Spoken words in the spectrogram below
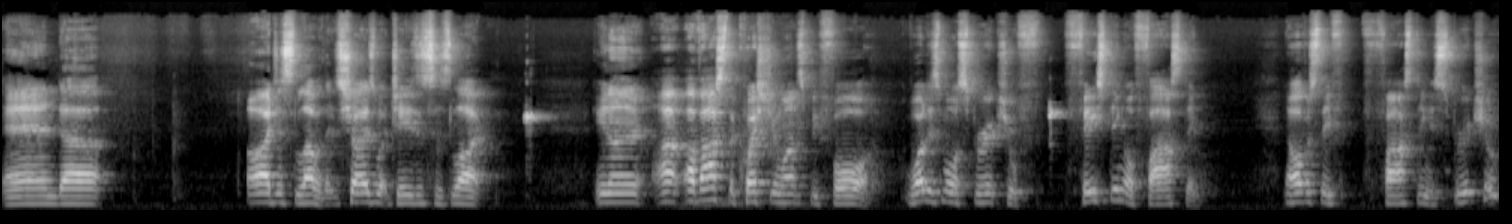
And uh, I just love it. It shows what Jesus is like. You know, I, have asked the question once before what is more spiritual, feasting or fasting? Now, obviously, fasting is spiritual,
